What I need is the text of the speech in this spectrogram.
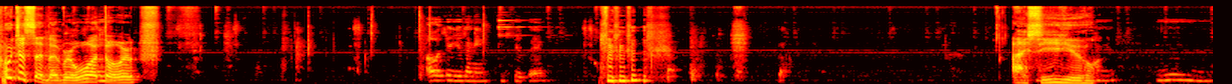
Who just said that, bro? What the world? Oh, what's your username? I'm stupid. I see you. Mm.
